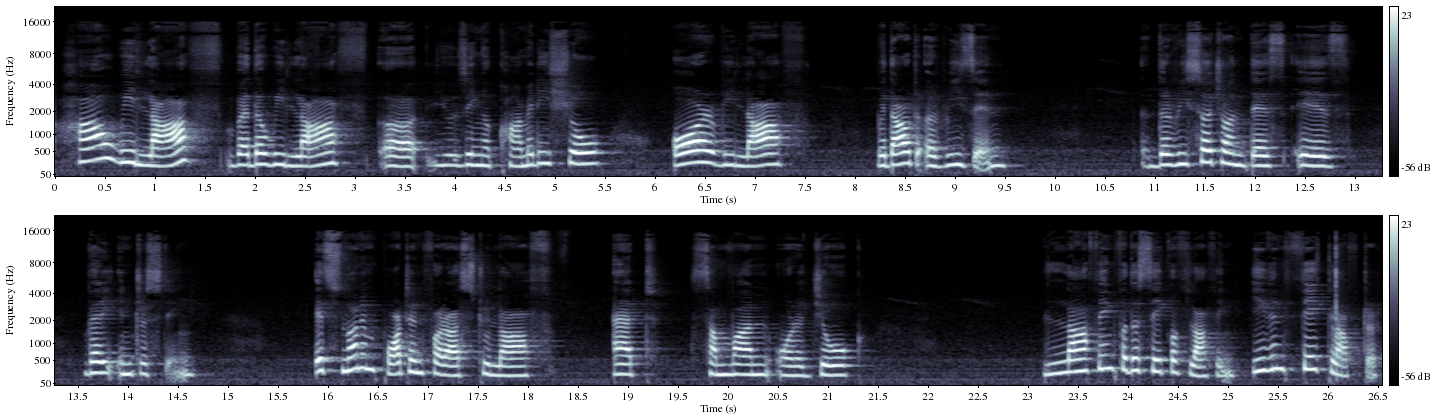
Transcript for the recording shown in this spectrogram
How we laugh, whether we laugh uh, using a comedy show or we laugh without a reason, the research on this is very interesting. It's not important for us to laugh at someone or a joke. Laughing for the sake of laughing, even fake laughter,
